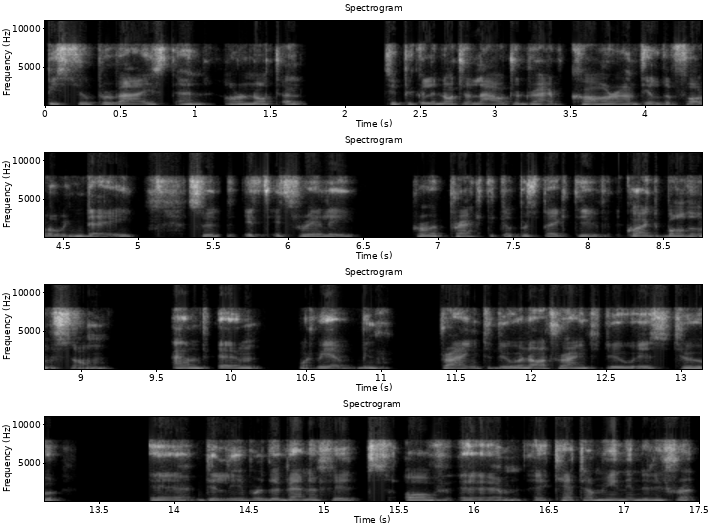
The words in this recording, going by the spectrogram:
be supervised, and are not typically not allowed to drive car until the following day. So it, it's really, from a practical perspective, quite bothersome. And um, what we have been trying to do and are trying to do is to uh, deliver the benefits of um, ketamine in a different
